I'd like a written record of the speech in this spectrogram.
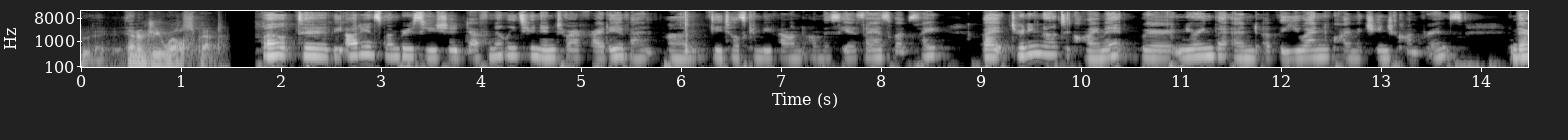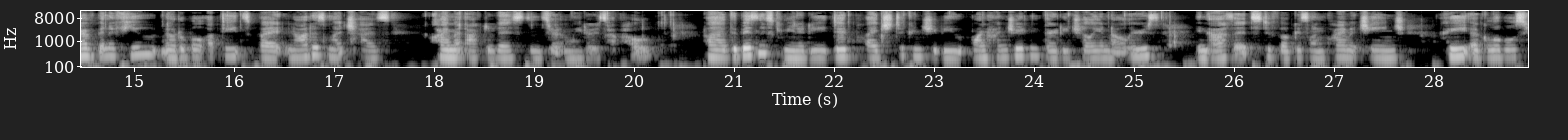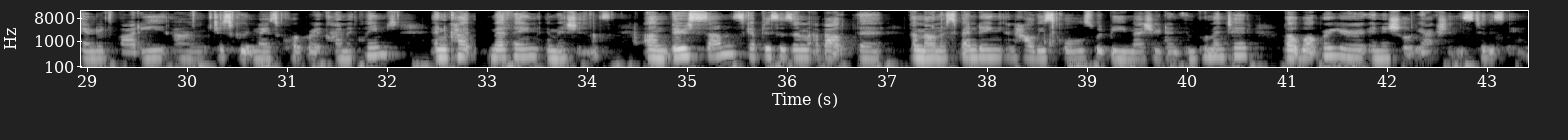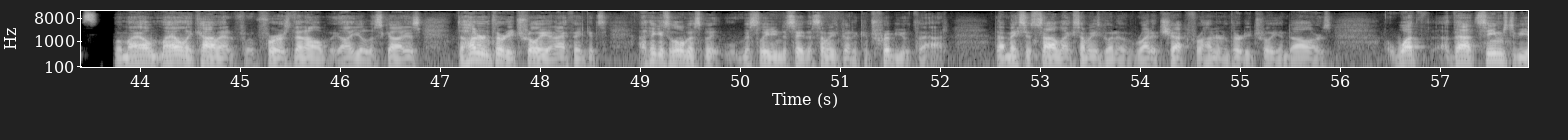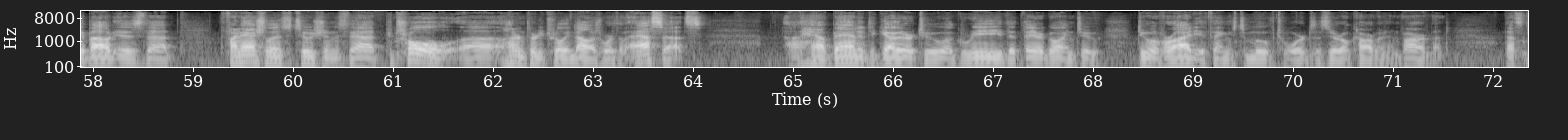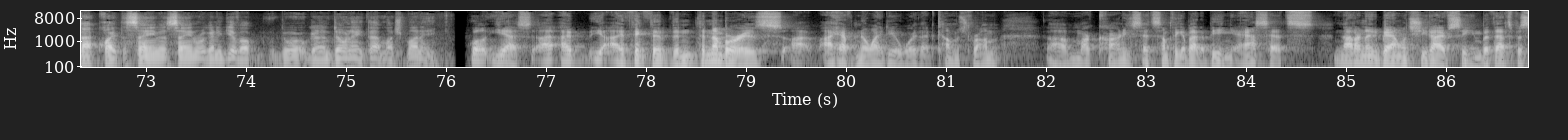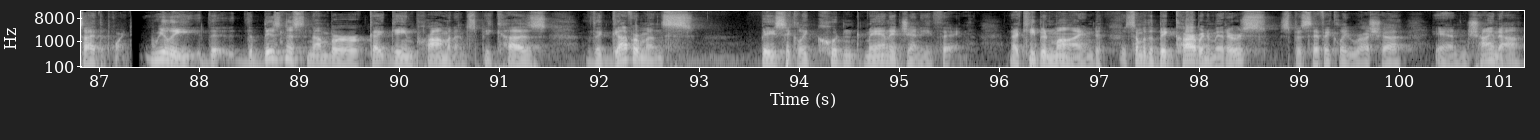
energy well spent. Well, to the audience members, you should definitely tune in to our Friday event. Um, details can be found on the CSIS website. But turning now to climate, we're nearing the end of the UN Climate Change Conference. There have been a few notable updates, but not as much as climate activists and certain leaders have hoped. Uh, the business community did pledge to contribute $130 trillion in assets to focus on climate change, create a global standards body um, to scrutinize corporate climate claims, and cut methane emissions. Um, there's some skepticism about the amount of spending and how these goals would be measured and implemented, but what were your initial reactions to this news? Well, my my only comment first, then I'll, I'll yield to Scott is the 130 trillion. I think it's I think it's a little mis- misleading to say that somebody's going to contribute that. That makes it sound like somebody's going to write a check for 130 trillion dollars. What that seems to be about is that financial institutions that control uh, 130 trillion dollars worth of assets uh, have banded together to agree that they are going to do a variety of things to move towards a zero carbon environment. That's not quite the same as saying we're going to give up, we're going to donate that much money. Well, yes, I, I, yeah, I think that the, the number is, I, I have no idea where that comes from. Uh, Mark Carney said something about it being assets, not on any balance sheet I've seen, but that's beside the point. Really, the, the business number gained prominence because the governments basically couldn't manage anything. Now, keep in mind, some of the big carbon emitters, specifically Russia and China,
